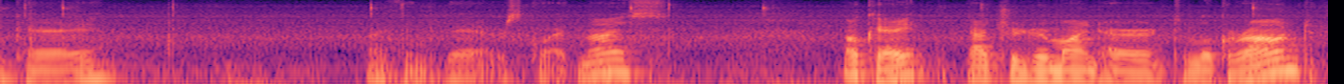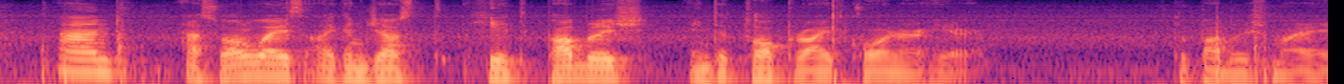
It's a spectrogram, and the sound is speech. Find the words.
Okay. I think there is quite nice. Okay that should remind her to look around. And as always I can just hit publish in the top right corner here to publish my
